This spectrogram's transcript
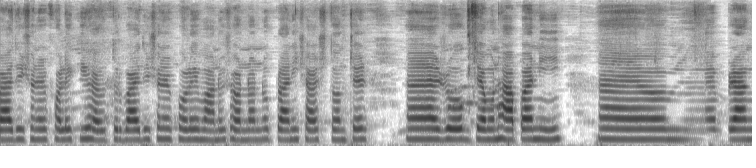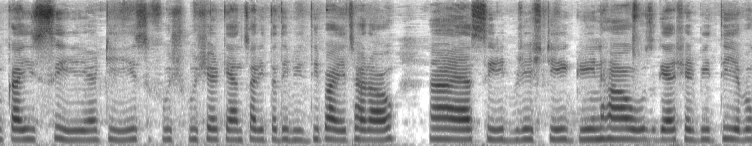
বায়ু দূষণের ফলে কি হয়? উত্তর, বায়ু দূষণের ফলে মানুষ অন্যান্য প্রাণী, শ্বাসতন্ত্রের রোগ যেমন হাঁপানি ব্রাঙ্কাইসিটিস ফুসফুসের ক্যান্সার ইত্যাদি বৃদ্ধি পায়। এছাড়াও অ্যাসিড, বৃষ্টি, গ্রিনহাউস, গ্যাসের বৃদ্ধি এবং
